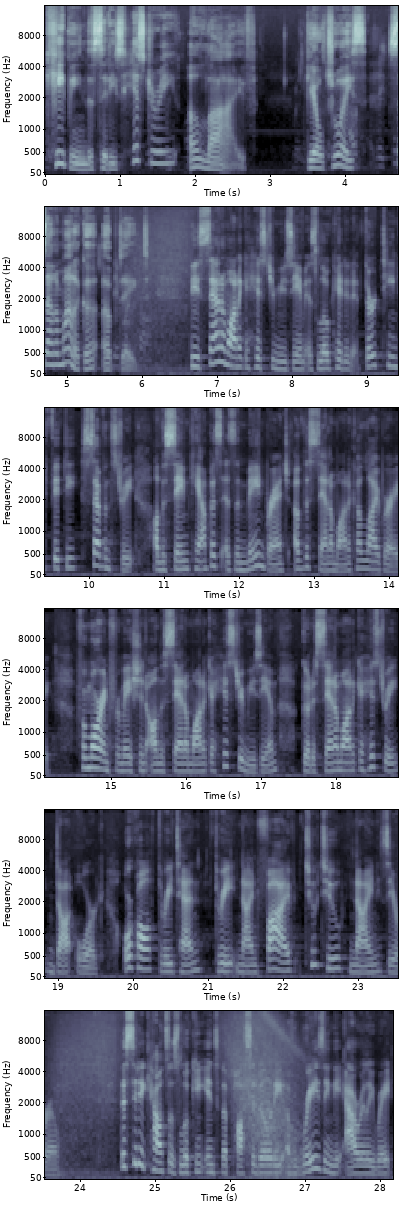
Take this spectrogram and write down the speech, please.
keeping the city's history alive. Gail Choice, Santa Monica Update. The Santa Monica History Museum is located at 1350 7th Street on the same campus as the main branch of the Santa Monica Library. For more information on the Santa Monica History Museum, go to santamonicahistory.org or call 310-395-2290. The City Council is looking into the possibility of raising the hourly rate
